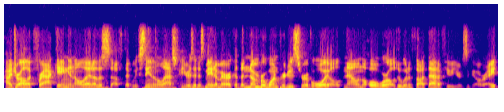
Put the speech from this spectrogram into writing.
hydraulic fracking and all that other stuff that we've seen in the last few years that has made America the number one producer of oil now in the whole world. Who would have thought that a few years ago, right?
